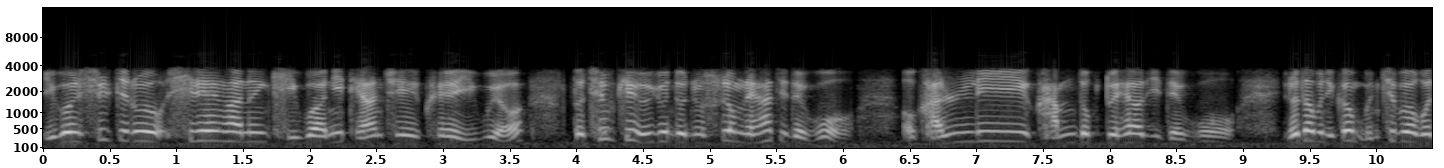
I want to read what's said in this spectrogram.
이걸 실제로 실행하는 기관이 대한체육회이고요. 또 체육회 의견도 좀 수렴을 해야지 되고 어, 관리 감독도 해야지 되고 이러다 보니까 문체부하고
